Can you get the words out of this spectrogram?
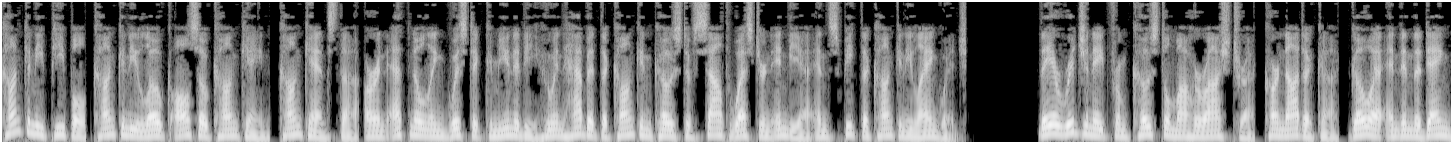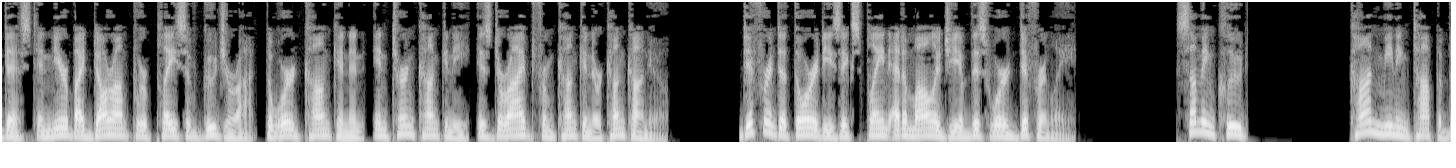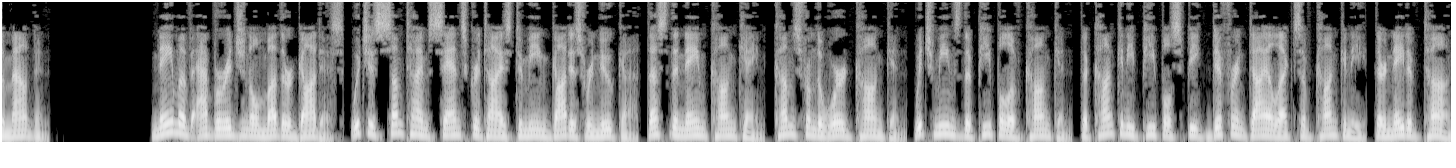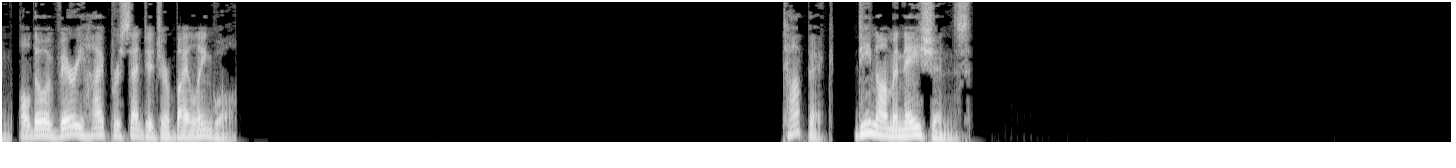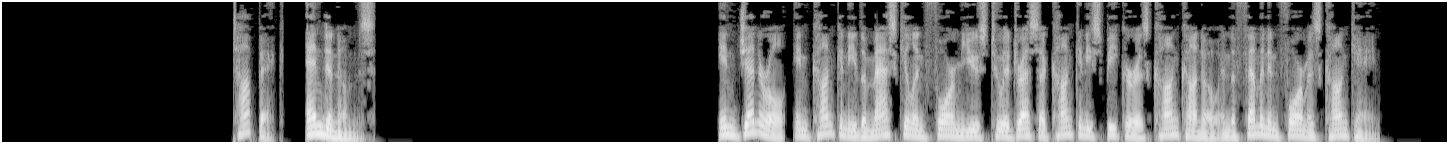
Konkani people Konkani Lok also Konkane, Konkanstha are an ethno-linguistic community who inhabit the Konkan coast of southwestern India and speak the Konkani language. They originate from coastal Maharashtra, Karnataka, Goa and in the Dang Dist and nearby Dharampur place of Gujarat. The word Konkan and, in turn Konkani, is derived from Kunkan or Kunkanu. Different authorities explain etymology of this word differently. Some include Kon meaning top of the mountain. Name of Aboriginal Mother Goddess, which is sometimes Sanskritized to mean Goddess Renuka, thus the name Konkane, comes from the word Konkan, which means the people of Konkan. The Konkani people speak different dialects of Konkani, their native tongue, although a very high percentage are bilingual. Denominations Endonyms In general, in Konkani the masculine form used to address a Konkani speaker is Konkano and the feminine form is Konkane.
